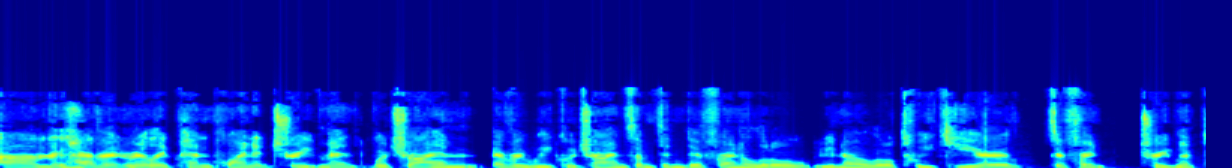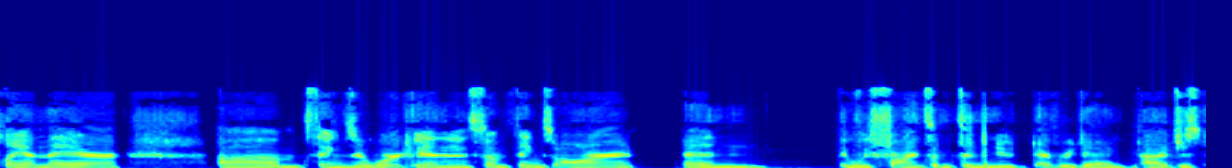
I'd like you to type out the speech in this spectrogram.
Um, they haven't really pinpointed treatment. We're trying every week. We're trying something different. A little, you know, a little tweak here, different treatment plan there um, things are working, some things aren't, and we find something new every day. I just,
